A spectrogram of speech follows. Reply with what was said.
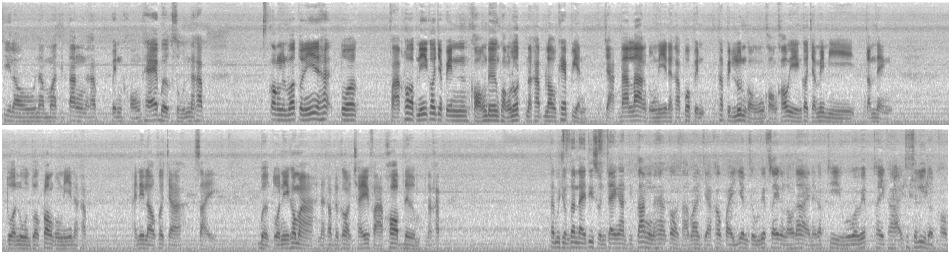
ที่เรานำมาติดตั้งนะครับ เป็นของแท้เบิกศูนย์นะครับ กล้องเลนส์วอตตัวนี้นะฮะตัวฝาครอบนี้ก็จะเป็นของเดิมของรถนะครับ เราแค่เปลี่ยนจากด้านล่างตรงนี้นะครับ เพราะเป็นถ้าเป็นรุ่นของของเขาเองก็จะไม่มีตำแหน่ง ตัวนูนตัวกล้องตรงนี้นะครับ อันนี้เราก็จะใส่เบิกตัวนี้เข้ามานะครับ แล้วก็ใช้ฝาครอบเดิมนะครับท่านผู้ชมท่านใดที่สนใจงานติดตั้งนะฮะก็สามารถจะเข้าไปเยี่ยมชมเว็บไซต์ของเราได้นะครับที่ www.thaicaraccessory.com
